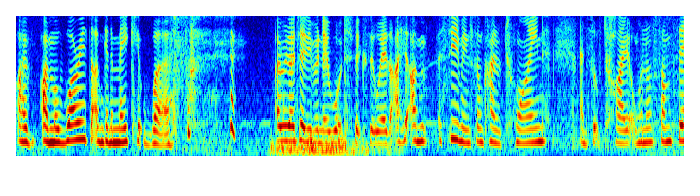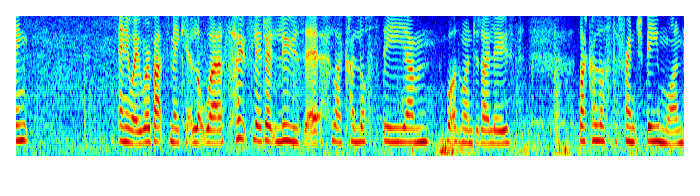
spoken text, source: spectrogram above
I, I'm worried that I'm gonna make it worse. I mean, I don't even know what to fix it with. I, I'm assuming some kind of twine and sort of tie it on or something. Anyway we're about to make it a lot worse. Hopefully I don't lose it. Like I lost the um, what other one did I lose? Like I lost the French bean one.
